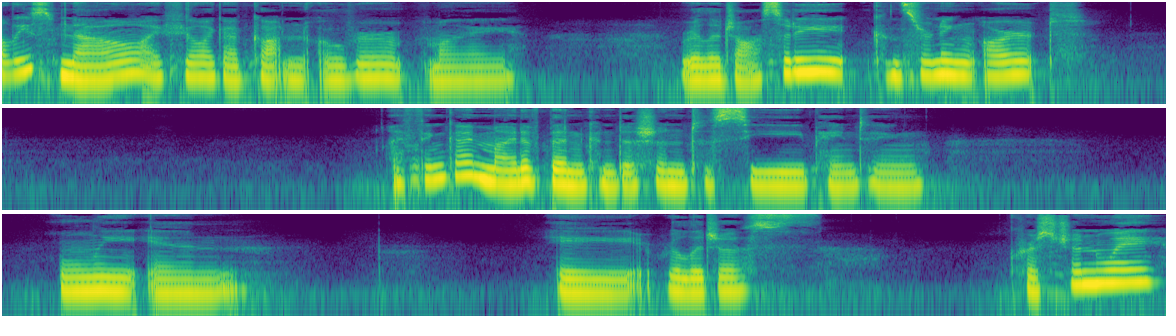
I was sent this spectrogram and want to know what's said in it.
at least now I feel like I've gotten over my religiosity concerning art. I think I might have been conditioned to see painting only in a religious Christian way.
